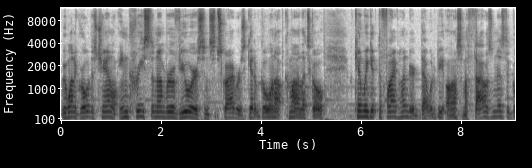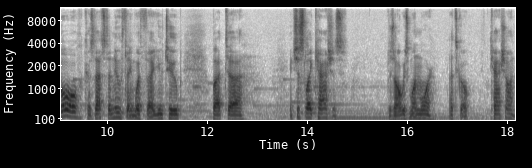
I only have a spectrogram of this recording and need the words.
we want to grow this channel, increase the number of viewers and subscribers, get it going up. Come on, let's go. Can we get to 500? That would be awesome. A thousand is the goal because that's the new thing with uh, YouTube. But uh, it's just like caches. There's always one more. Let's go. Cache on.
